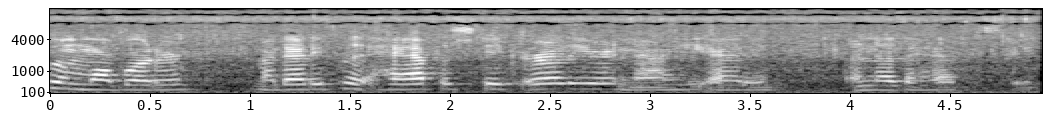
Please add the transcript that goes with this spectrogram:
put more butter. My daddy put half a stick earlier. And now he added another half a stick.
